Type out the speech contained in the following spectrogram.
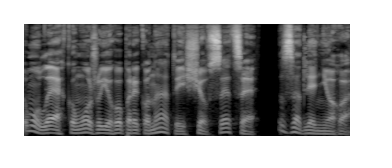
тому легко можу його переконати, що все це задля нього.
